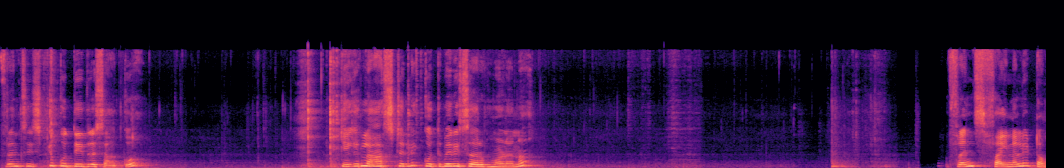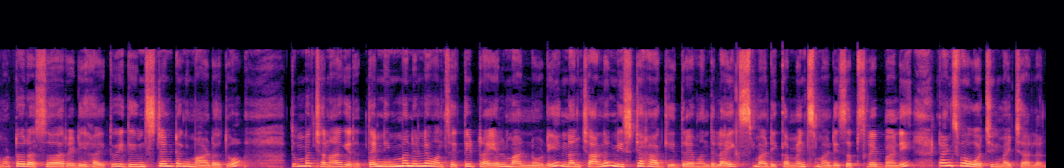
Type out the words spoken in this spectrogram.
ಫ್ರೆಂಡ್ಸ್, ಇಷ್ಟು ಕುದ್ದಿದ್ರೆ ಸಾಕು. ಈಗ ಲಾಸ್ಟಲ್ಲಿ ಕೊತ್ತಂಬರಿ ಸರ್ವ್ ಮಾಡೋಣ. ಫ್ರೆಂಡ್ಸ್, ಫೈನಲಿ ಟೊಮೊಟೊ ರಸ ರೆಡಿ ಆಯಿತು. ಇದು ಇನ್ಸ್ಟೆಂಟಾಗಿ ಮಾಡೋದು. ತುಂಬ ಚೆನ್ನಾಗಿರುತ್ತೆ. ನಿಮ್ಮನೆಯಲ್ಲೇ ಒಂದು ಸತಿ ಟ್ರಯಲ್ ಮಾಡಿ ನೋಡಿ. ನನ್ನ ಚಾನಲ್ ಇಷ್ಟ ಆಗಿದ್ದರೆ ಒಂದು ಲೈಕ್ಸ್ ಮಾಡಿ ಕಮೆಂಟ್ಸ್ ಮಾಡಿ ಸಬ್ಸ್ಕ್ರೈಬ್ ಮಾಡಿ. Thanks for watching my channel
